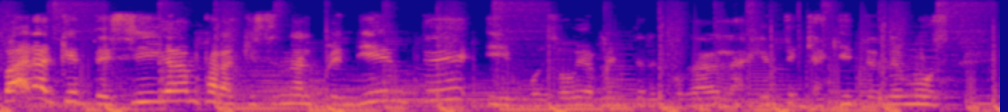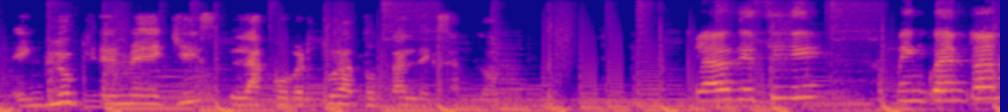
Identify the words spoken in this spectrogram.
para que te sigan, para que estén al pendiente y pues obviamente recordar a la gente que aquí tenemos en Gluck MX la cobertura total de Exatlón. Claro que sí, me encuentran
